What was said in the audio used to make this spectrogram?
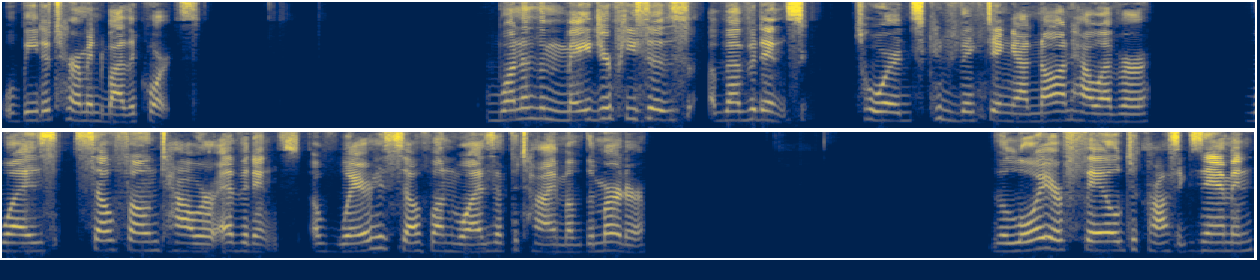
will be determined by the courts. One of the major pieces of evidence towards convicting Adnan, however, was cell phone tower evidence of where his cell phone was at the time of the murder. The lawyer failed to cross examine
